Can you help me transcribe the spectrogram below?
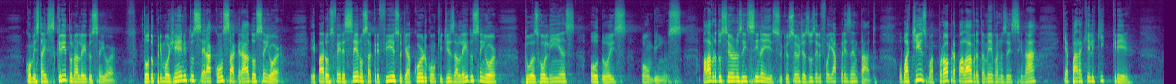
como está escrito na lei do Senhor. Todo primogênito será consagrado ao Senhor e para oferecer um sacrifício de acordo com o que diz a lei do Senhor, duas rolinhas ou dois pombinhos. A palavra do Senhor nos ensina isso, que o Senhor Jesus ele foi apresentado. O batismo, a própria palavra também vai nos ensinar que é para aquele que crê.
